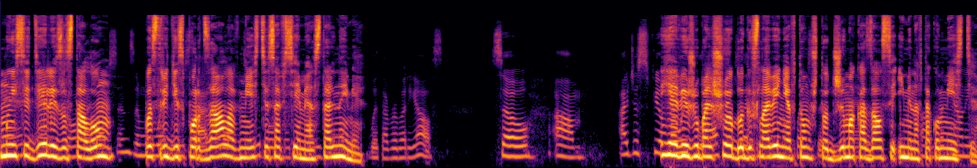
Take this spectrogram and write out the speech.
Мы сидели за столом посреди спортзала вместе со всеми остальными. Я вижу большое благословение в том, что Джим оказался именно в таком месте.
